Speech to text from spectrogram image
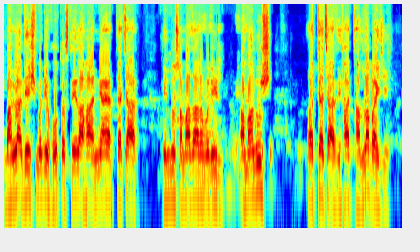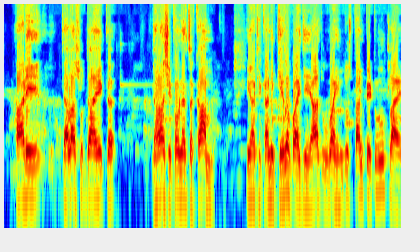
बांगलादेशमध्ये होत असलेला हा अन्याय अत्याचार हिंदू समाजावरील अमानुष अत्याचार हा थांबला पाहिजे आणि त्याला सुद्धा एक धडा शिकवण्याचं काम या ठिकाणी केलं पाहिजे. आज उभा हिंदुस्थान पेटून उठला आहे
